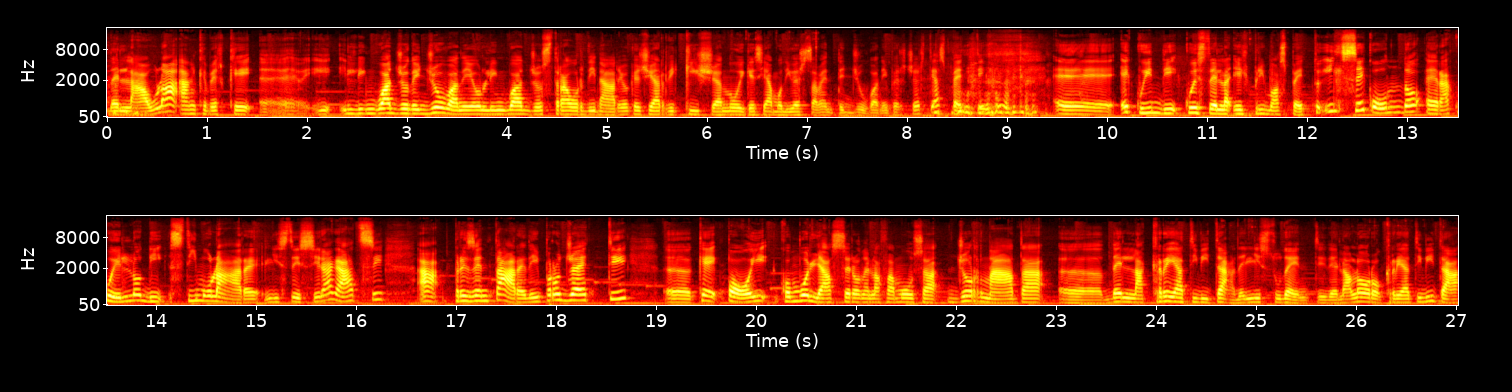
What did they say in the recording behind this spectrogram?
dell'aula, anche perché eh, il linguaggio dei giovani è un linguaggio straordinario che ci arricchisce a noi che siamo diversamente giovani per certi aspetti Eh, e quindi questo è la- il primo aspetto. Il secondo era quello di stimolare gli stessi ragazzi a presentare dei progetti eh, che poi convogliassero nella famosa giornata eh, della creatività degli studenti, della loro creatività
